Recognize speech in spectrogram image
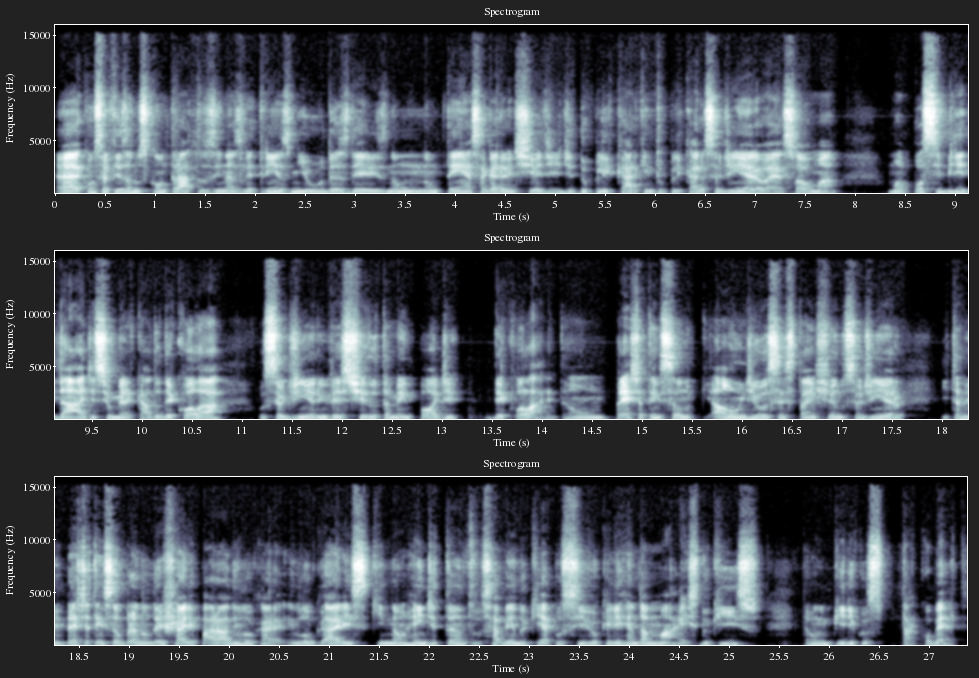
É, com certeza nos contratos e nas letrinhas miúdas deles não, não tem essa garantia de, de duplicar, o seu dinheiro, é só uma, uma possibilidade se o mercado decolar, o seu dinheiro investido também pode decolar. Então preste atenção no, aonde você está enfiando o seu dinheiro e também preste atenção para não deixar ele parado em, lugar, em lugares que não rende tanto, sabendo que é possível que ele renda mais do que isso. Então, Empíricos está coberto.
